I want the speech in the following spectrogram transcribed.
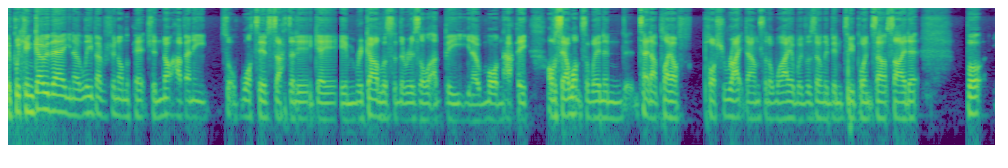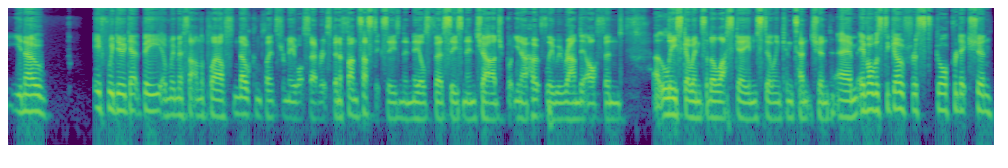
If we can go there, you know, leave everything on the pitch and not have any sort of what ifs after the game, regardless of the result, I'd be, you know, more than happy. Obviously, I want to win and take that playoff push right down to the wire with us only been two points outside it. But, you know, if we do get beat and we miss out on the playoffs, no complaints from me whatsoever. It's been a fantastic season in Neil's first season in charge, but, you know, hopefully we round it off and at least go into the last game still in contention. Um, if I was to go for a score prediction,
